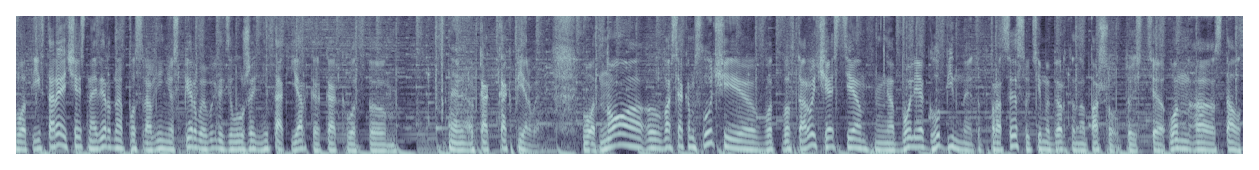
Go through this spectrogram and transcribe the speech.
Вот. И вторая часть, наверное, по сравнению с первой выглядела уже не так ярко, как вот эм, э, как, как первая. Вот. Но, э, во всяком случае, вот во второй части более глубинно этот процесс у Тима Бертона пошел. То есть э, он э, стал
